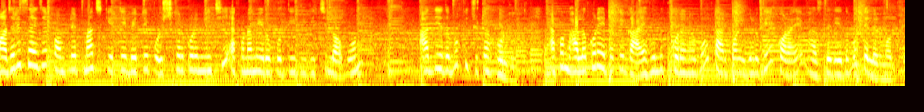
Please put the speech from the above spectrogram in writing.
মাঝারি সাইজের পমপ্লেট মাছ কেটে বেটে পরিষ্কার করে নিয়েছি। এখন আমি এর উপর দিয়ে দিয়ে দিচ্ছি লবণ, আর দিয়ে দেবো কিছুটা হলুদ। এখন ভালো করে এটাকে গায়ে হলুদ করে নেব, তারপর এগুলোকে কড়াইয়ে ভাজতে দিয়ে দেবো তেলের মধ্যে।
